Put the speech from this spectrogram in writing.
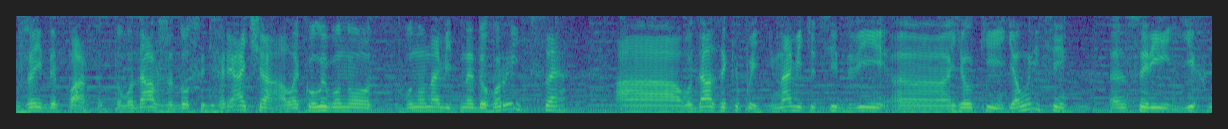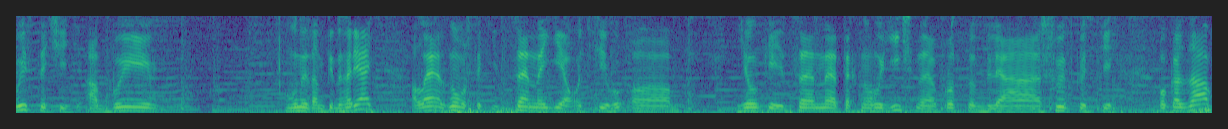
вже йде пар. Тобто вода вже досить гаряча, але коли воно, воно навіть не догорить все, а вода закипить. І навіть оці дві е, гілки ялиці е, сирі, їх вистачить, аби вони там підгорять, але знову ж таки, це не є оці е, гілки, це не технологічне, просто для швидкості показав.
